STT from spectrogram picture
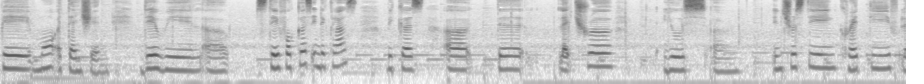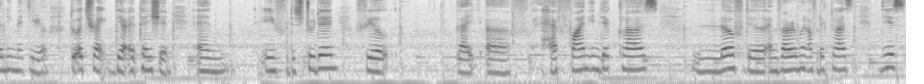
pay more attention. They will uh, stay focused in the class because uh, the lecturer use um, interesting, creative learning material to attract their attention. And if the student feel like uh, f- have fun in their class, love the environment of the class this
